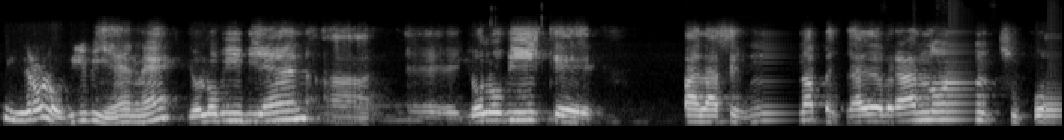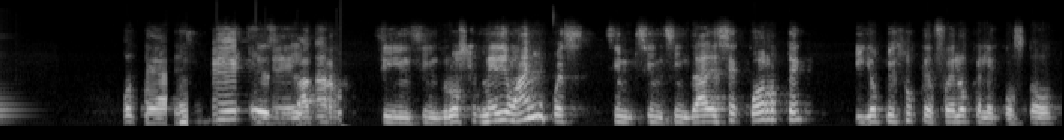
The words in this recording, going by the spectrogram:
primero lo vi bien, ¿eh? Yo lo vi bien, uh, eh, yo lo vi que para la segunda pelea de Brandon, su corte eh, sin, sin grosso, medio año, pues, sin, sin, sin dar ese corte, y yo pienso que fue lo que le costó.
